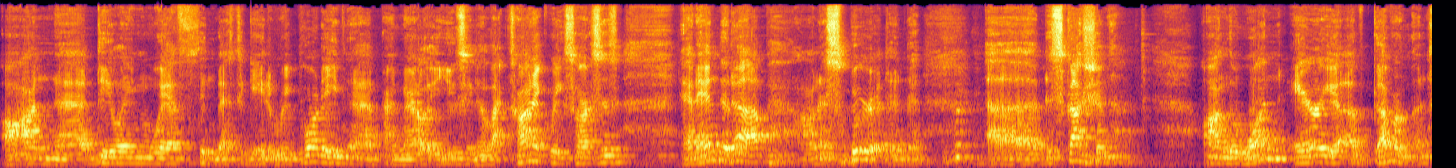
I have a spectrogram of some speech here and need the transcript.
on uh, dealing with investigative reporting, uh, primarily using electronic resources, and ended up on a spirited uh, discussion on the one area of government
